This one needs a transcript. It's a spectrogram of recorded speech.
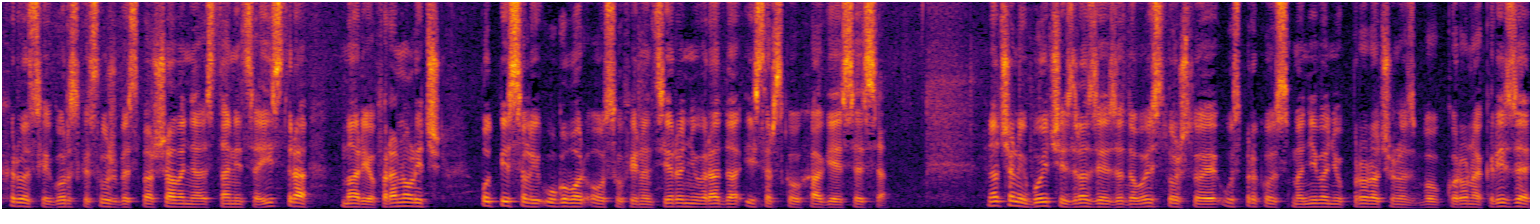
Hrvatske gorske službe spašavanja stanica Istra Mario Franolić potpisali ugovor o sufinanciranju rada Istarskog HGSS-a. Načelnik Bujić izrazio je zadovoljstvo što je usprkos smanjivanju proračuna zbog korona krize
